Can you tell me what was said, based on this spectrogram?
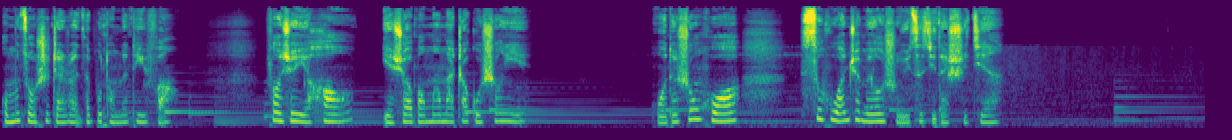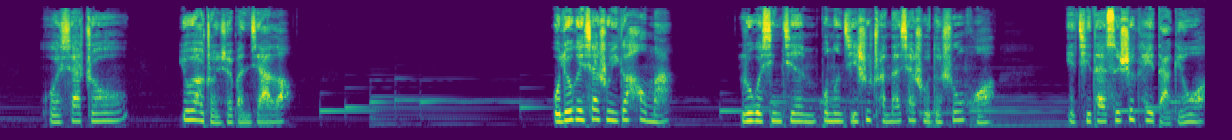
我们总是辗转在不同的地方。放学以后。也需要帮妈妈照顾生意。我的生活似乎完全没有属于自己的时间。我下周又要转学搬家了。我留给下属一个号码，如果信件不能及时传达下属的生活，也期待随时可以打给我。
